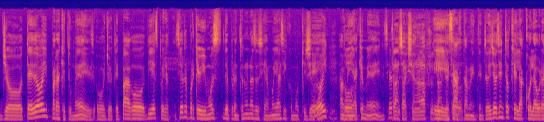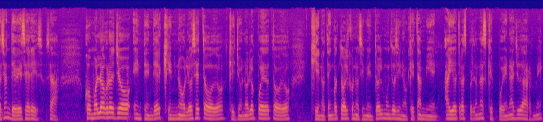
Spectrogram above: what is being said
yo te doy para que tú me des o yo te pago 10, pero, ¿cierto? Porque vivimos de pronto en una sociedad muy así como que yo doy a medida que me den, ¿cierto? Transaccional absolutamente. exactamente. Entonces yo siento que la colaboración debe ser eso. O sea, ¿cómo logro yo entender que no lo sé todo, que yo no lo puedo todo, que no tengo todo el conocimiento del mundo, sino que también hay otras personas que pueden ayudarme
